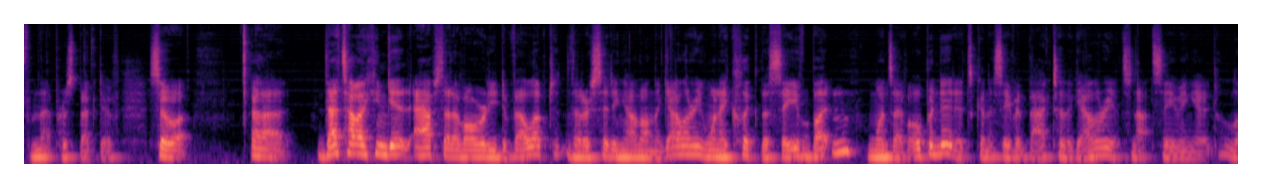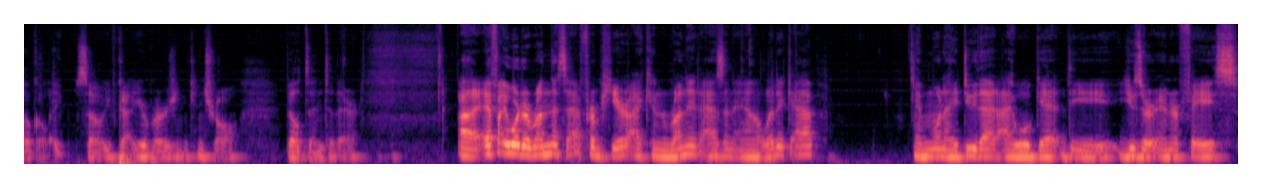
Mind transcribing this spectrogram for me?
from that perspective. So uh, that's how I can get apps that I've already developed that are sitting out on the gallery. When I click the save button, once I've opened it, it's going to save it back to the gallery. It's not saving it locally. So you've got your version control built into there. Uh, if I were to run this app from here, I can run it as an analytic app. And when I do that, I will get the user interface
